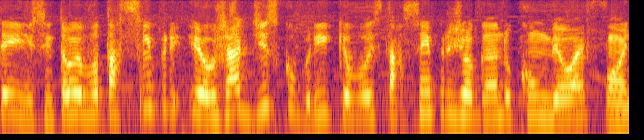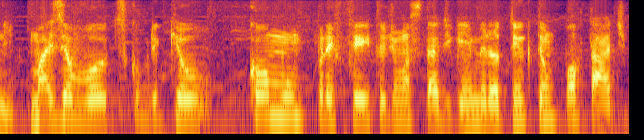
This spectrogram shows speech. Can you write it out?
ter isso. Então eu vou estar sempre, eu já descobri que eu vou estar sempre jogando com o meu iPhone, mas eu vou descobrir que eu como um prefeito de uma cidade gamer, eu tenho que ter um portátil.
